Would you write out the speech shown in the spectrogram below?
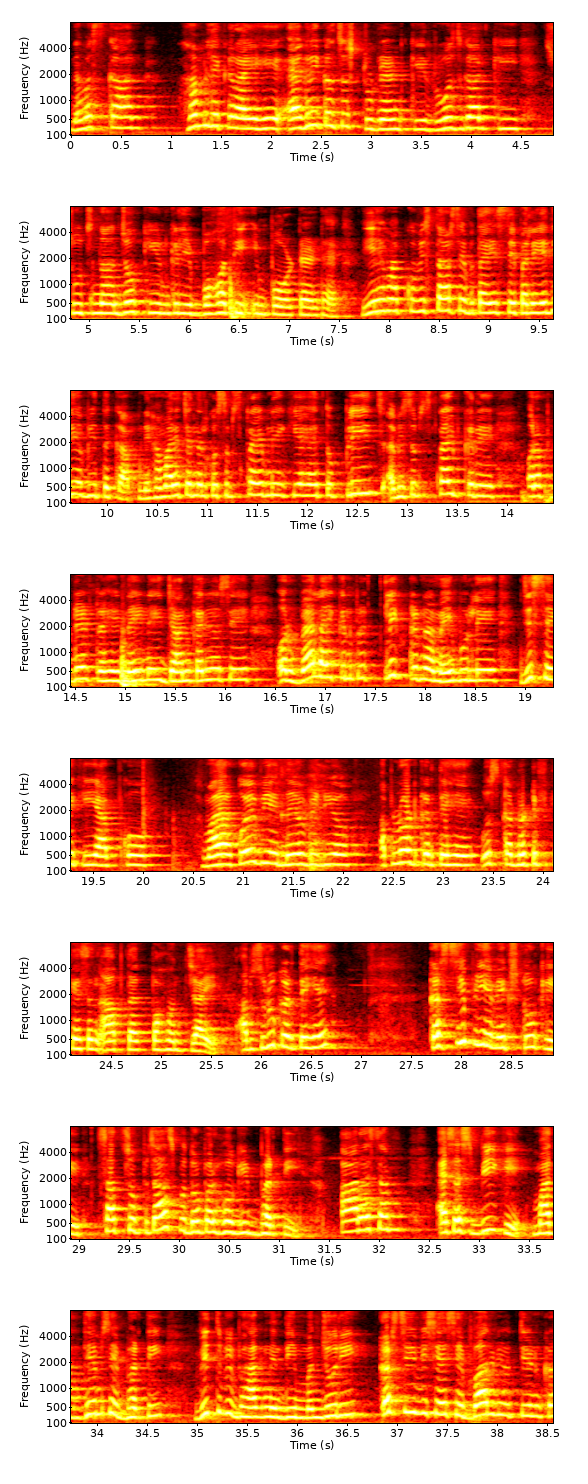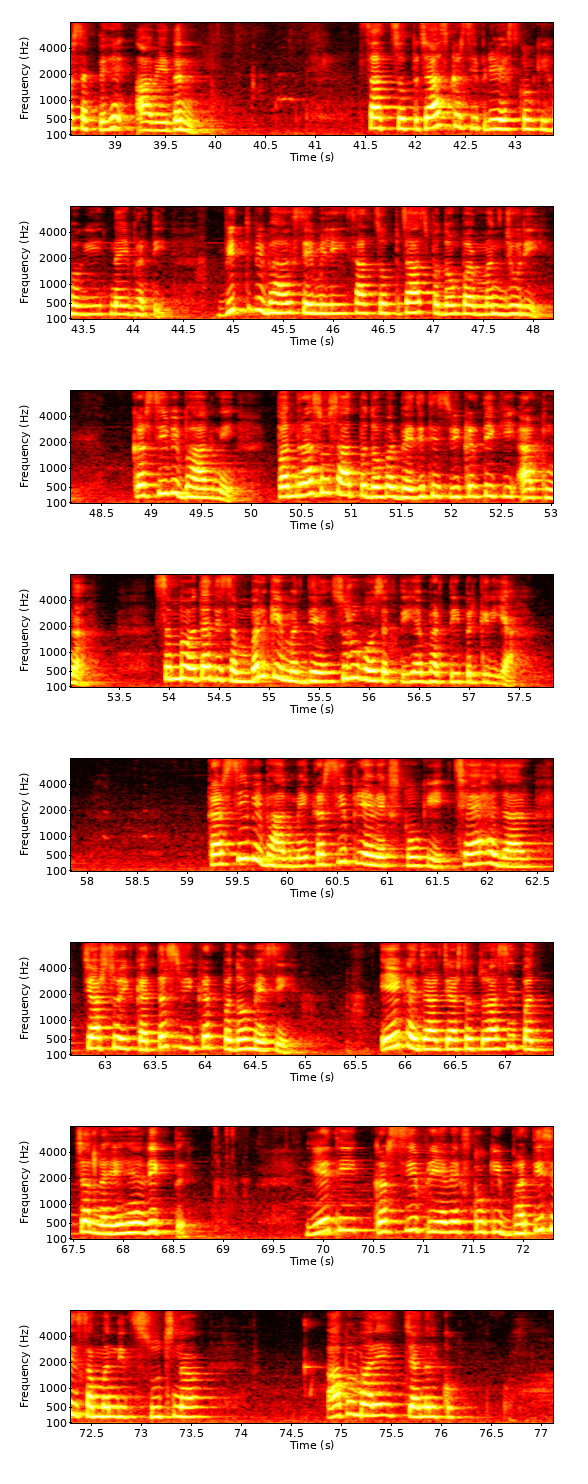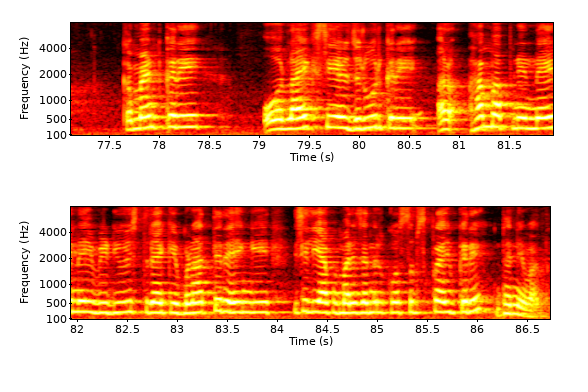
नमस्कार, हम लेकर आए हैं एग्रीकल्चर स्टूडेंट के रोज़गार की सूचना जो कि उनके लिए बहुत ही इम्पोर्टेंट है। ये हम आपको विस्तार से बताएँ। इससे पहले यदि अभी तक आपने हमारे चैनल को सब्सक्राइब नहीं किया है तो प्लीज़ अभी सब्सक्राइब करें और अपडेट रहे नई नई जानकारियों से और बेल आइकन पर क्लिक करना नहीं भूलें, जिससे कि आपको हमारा कोई भी नया वीडियो अपलोड करते हैं, उसका नोटिफिकेशन आप तक पहुँच जाए। अब शुरू करते हैं। कृषि पर्यवेक्षकों के 750 पदों पर होगी भर्ती। आरएसएम एसएसबी के माध्यम से भर्ती। वित्त विभाग ने दी मंजूरी। कृषि विषय से बारहवीं उत्तीर्ण कर सकते हैं आवेदन। 750 कृषि पर्यवेक्षकों की होगी नई भर्ती। वित्त विभाग से मिली 750 पदों पर मंजूरी। कृषि विभाग ने 1507 पदों पर भेजी थी स्वीकृति की अर्थना संभवतः दिसंबर के मध्य शुरू हो सकती है भर्ती प्रक्रिया। कृषि विभाग में कृषि पर्यवेक्षकों के छः हज़ार चार सौ इकहत्तर स्वीकृत पदों में से एक हज़ार चार सौ चौरासी पद चल रहे हैं रिक्त। ये थी कृषि पर्यवेक्षकों की भर्ती से संबंधित सूचना। आप हमारे चैनल को कमेंट करें और लाइक शेयर ज़रूर करें और हम अपने नए नए वीडियो इस तरह के बनाते रहेंगे। इसलिए आप हमारे चैनल को सब्सक्राइब करें। धन्यवाद।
